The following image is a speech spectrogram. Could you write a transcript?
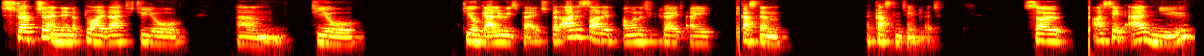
structure and then apply that to your um, to your to your galleries page. But I decided I wanted to create a custom, a custom template. So I said add new,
